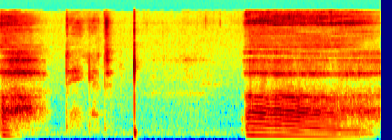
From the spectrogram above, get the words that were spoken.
Ah, oh, dang it. Ah. Uh,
